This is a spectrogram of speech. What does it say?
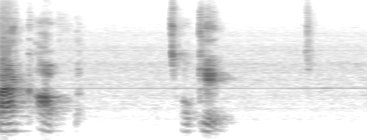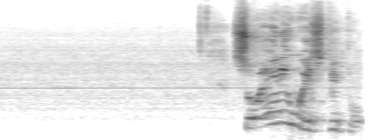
back up? Okay, so anyways, people.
